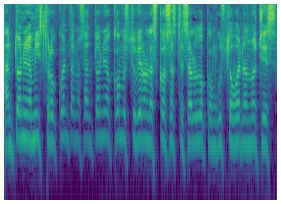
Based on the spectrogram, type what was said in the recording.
Antonio Amistro, cuéntanos Antonio, ¿cómo estuvieron las cosas? Te saludo con gusto, buenas noches.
